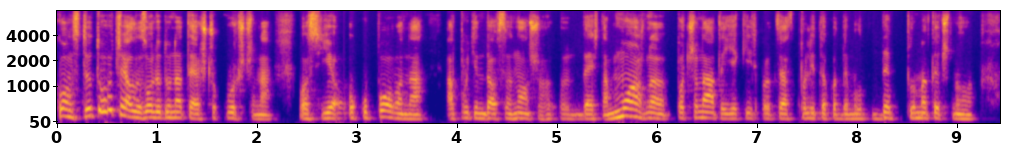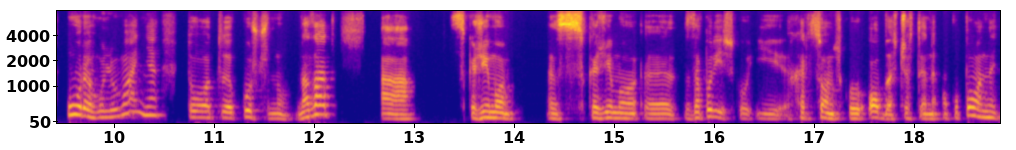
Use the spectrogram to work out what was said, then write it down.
конституції, але з огляду на те, що Курщина ось є окупована, а Путін дав сигнал, що е, десь там можна починати якийсь процес політико-дипломатичного урегулювання, то от Курщину назад, а скажімо. Скажімо, е, Запорізьку і Херсонську область частини окуповані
